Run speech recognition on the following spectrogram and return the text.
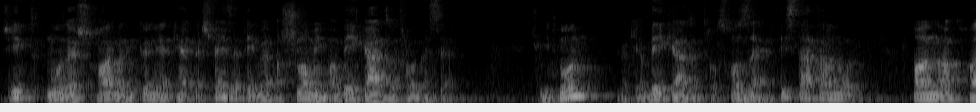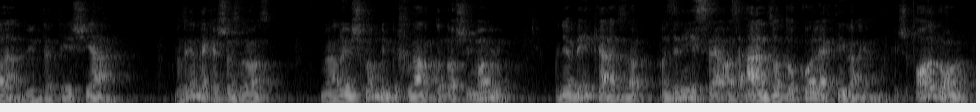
És itt Mózes harmadik könyvének hetes fejezetében a slomim, a békáldozatról beszél. És mit mond? Hogy aki a békáldozathoz hozzáér tisztátalanul, annak halálbüntetés jár. Az érdekes az az, Vála is Lamni Bichlál Kadasi Majú, hogy a békáldozat az része az áldozatok kollektívájának. És arról,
